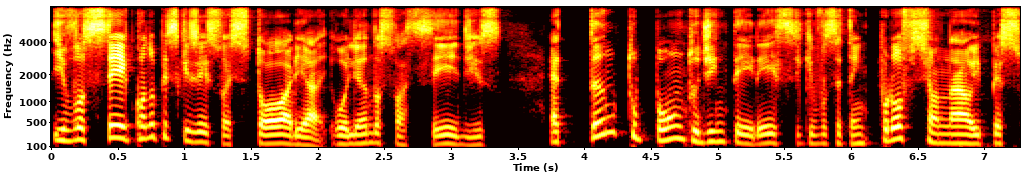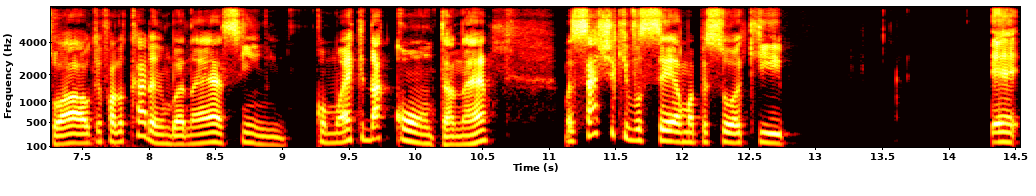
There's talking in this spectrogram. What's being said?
e você, quando eu pesquisei sua história, olhando as suas sedes, é tanto ponto de interesse que você tem profissional e pessoal que eu falo, caramba, né? Assim, como é que dá conta, né? Mas você acha que você é uma pessoa que é,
